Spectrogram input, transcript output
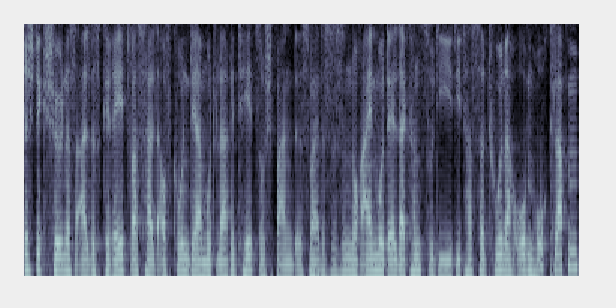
richtig schönes altes Gerät, was halt aufgrund der Modularität so spannend ist, weil das ist noch ein Modell, da kannst du die, die Tastatur nach oben hochklappen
